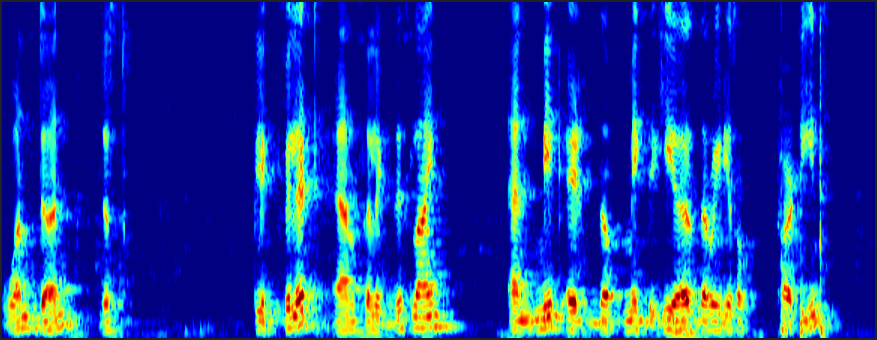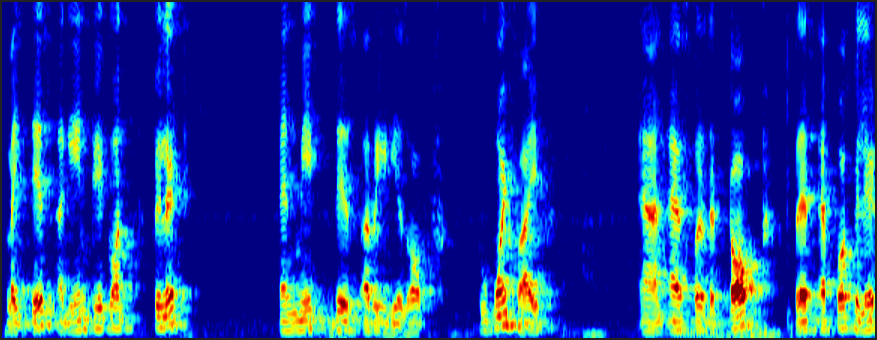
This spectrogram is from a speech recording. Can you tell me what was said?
Once done just click fillet and select this line and make it the make the here the radius of 13 like this. Again click on fillet and make this a radius of 2.5 and as per the top press F for fillet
